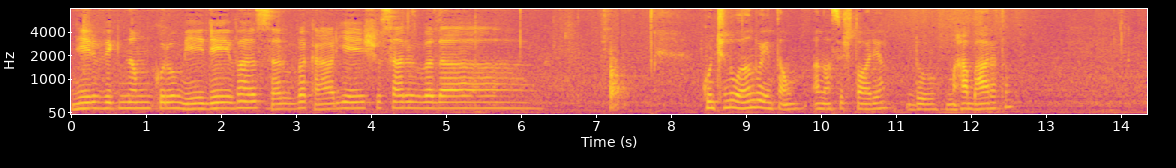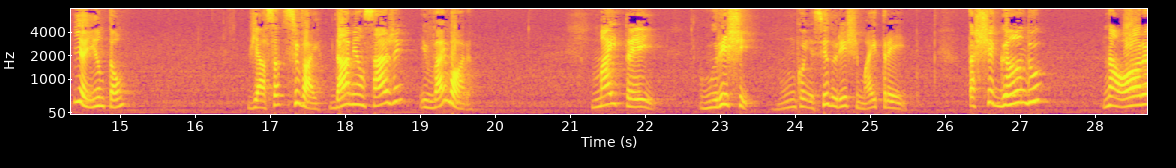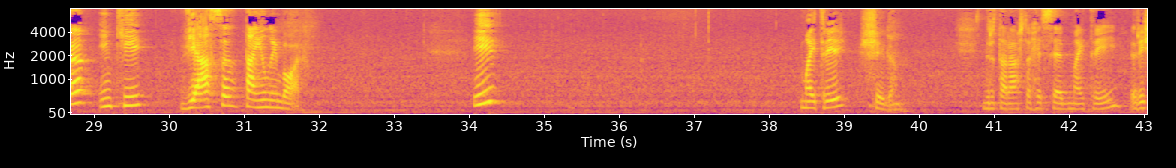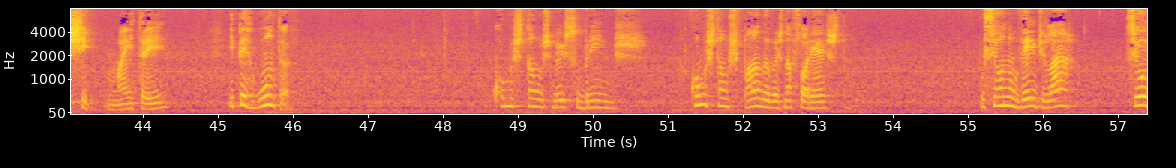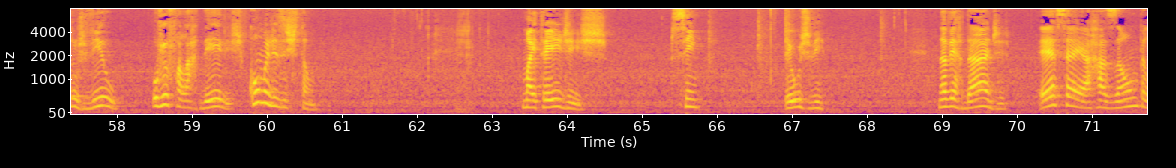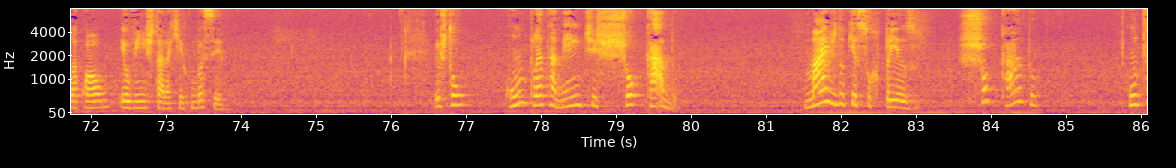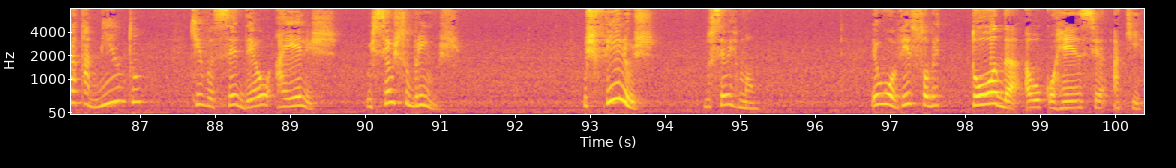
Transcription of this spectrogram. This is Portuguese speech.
Nirvignam Kurume Deva Sarvakaryeshu Sarvada Continuando então a nossa história do Mahabharata. E aí então, Vyasa se vai, dá a mensagem e vai embora. Maitreyi, um Rishi, um conhecido Rishi, Maitreyi, está chegando na hora em que Vyasa está indo embora. E Maitreyi chega. Dhritarashtra recebe Maitreyi, Rishi Maitreyi, e pergunta: Como estão os meus sobrinhos? Como estão os pândavas na floresta? O senhor não veio de lá? O senhor os viu? Ouviu falar deles? Como eles estão? Maitreyi diz: Sim, eu os vi. Na verdade, essa é a razão pela qual eu vim estar aqui com você. Eu estou completamente chocado. Mais do que surpreso, chocado com o tratamento que você deu a eles, os seus sobrinhos, os filhos do seu irmão. Eu ouvi sobre toda a ocorrência aqui.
